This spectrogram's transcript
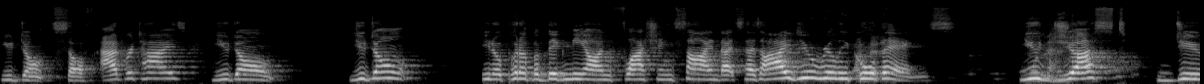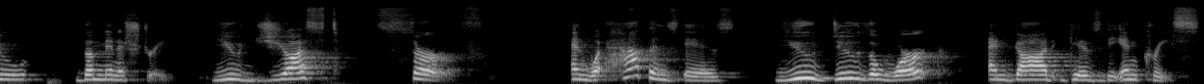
you don't self advertise, you don't, you don't, you know, put up a big neon flashing sign that says, I do really cool things. You just do the ministry. You just serve. And what happens is you do the work and God gives the increase.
